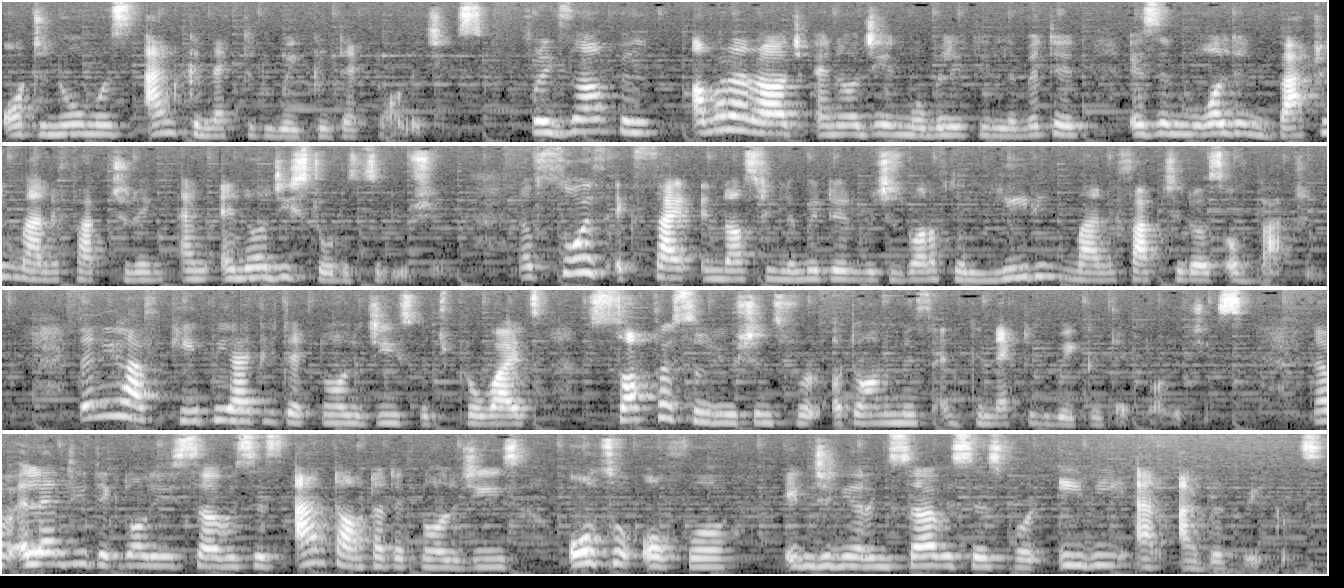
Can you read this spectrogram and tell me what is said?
autonomous and connected vehicle technologies. For example, Amara Raja Energy and Mobility Limited is involved in battery manufacturing and energy storage solution. Now, so is Exide Industry Limited, which is one of the leading manufacturers of battery. Then you have KPIT Technologies, which provides software solutions for autonomous and connected vehicle technologies. Now, L&T Technology Services and Tata Technologies also offer engineering services for EV and hybrid vehicles.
